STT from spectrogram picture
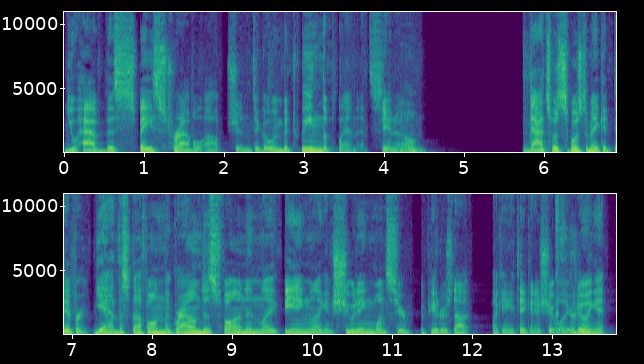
you have this space travel option to go in between the planets, you know. Mhm. That's what's supposed to make it different. Yeah, the stuff on the ground is fun and like being like and shooting once your computer's not fucking taking a shit while you're doing it.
